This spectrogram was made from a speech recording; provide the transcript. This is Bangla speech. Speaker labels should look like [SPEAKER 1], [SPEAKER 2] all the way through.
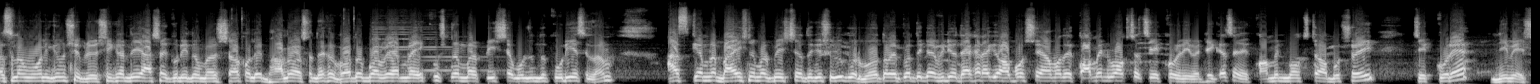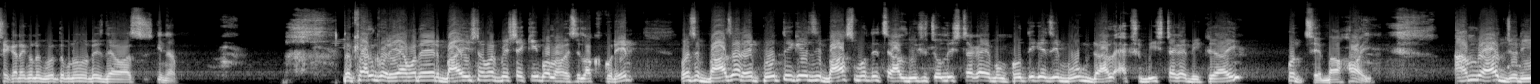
[SPEAKER 1] আসসালামু আলাইকুম সুপ্রিয় শিক্ষার্থী, আশা করি তোমরা সকলে ভালো আছো। দেখো গত পর্বে আমরা একুশ নম্বর পৃষ্ঠা পর্যন্ত করিয়েছিলাম। আজকে আমরা বাইশ নম্বর পৃষ্ঠা থেকে শুরু করব। তবে প্রত্যেকটা ভিডিও দেখার আগে অবশ্যই আমাদের কমেন্ট বক্সটা চেক করে নিবে, ঠিক আছে? কমেন্ট বক্সটা অবশ্যই চেক করে নিবে। সেখানে কোনো গুরুত্বপূর্ণ নোটিশ দেওয়া আছে কিনা। তো খেয়াল করি, আমাদের বাইশ নম্বর পৃষ্ঠায় কি বলা হয়েছে, লক্ষ্য করি। বলেছে, বাজারে প্রতি কেজি বাসমতি চাল দুইশো চল্লিশ টাকা এবং প্রতি কেজি মুগ ডাল একশো বিশ টাকায় বিক্রয় হচ্ছে বা হয়। আমরা যদি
